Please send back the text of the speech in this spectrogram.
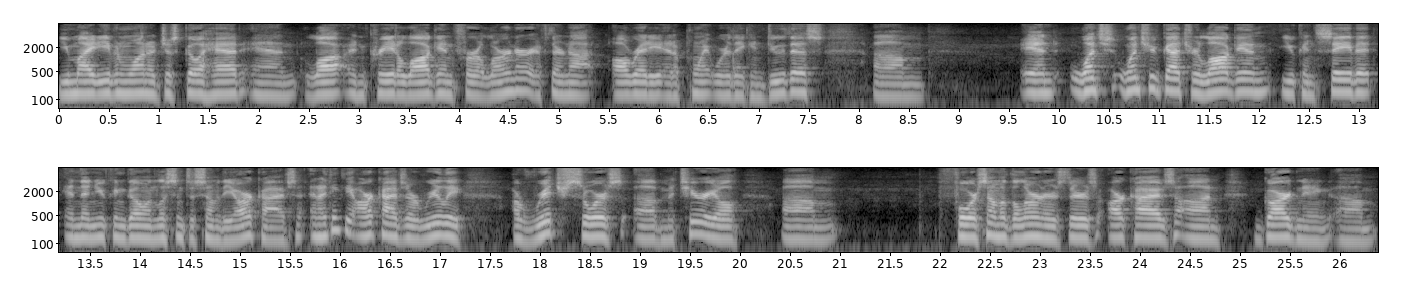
You might even want to just go ahead and log and create a login for a learner if they're not already at a point where they can do this. Um, and once once you've got your login, you can save it, and then you can go and listen to some of the archives. And I think the archives are really a rich source of material um, for some of the learners. There's archives on gardening, um,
